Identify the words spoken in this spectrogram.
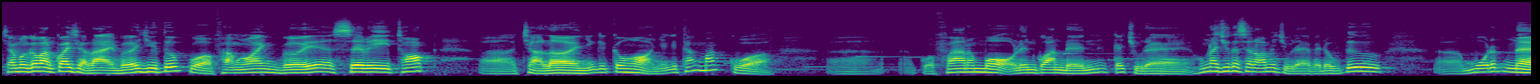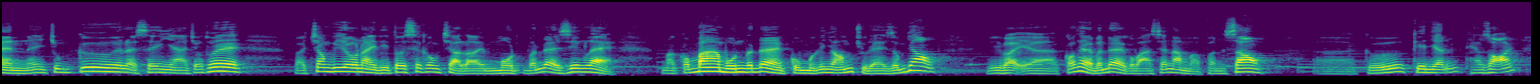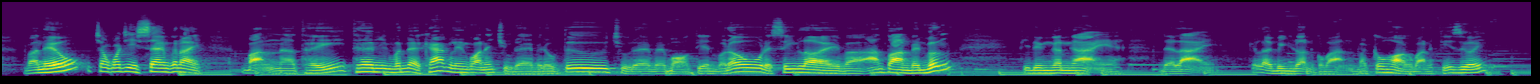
Chào mừng các bạn quay trở lại với YouTube của Phạm Ngọc Anh với series Talk uh, trả lời những cái câu hỏi, những cái thắc mắc của uh, của fan hâm mộ liên quan đến cái chủ đề. Hôm nay chúng ta sẽ nói về chủ đề về đầu tư, uh, mua đất nền hay chung cư hay là xây nhà cho thuê. Và trong video này thì tôi sẽ không trả lời một vấn đề riêng lẻ mà có 3 4 vấn đề cùng một cái nhóm chủ đề giống nhau. Vì vậy uh, có thể vấn đề của bạn sẽ nằm ở phần sau cứ kiên nhẫn, theo dõi. Và nếu trong quá trình xem cái này, bạn à, thấy thêm những vấn đề khác liên quan đến chủ đề về đầu tư, chủ đề về bỏ tiền vào đâu để sinh lời và an toàn bền vững, thì đừng ngần ngại để lại cái lời bình luận của bạn và câu hỏi của bạn ở phía dưới.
